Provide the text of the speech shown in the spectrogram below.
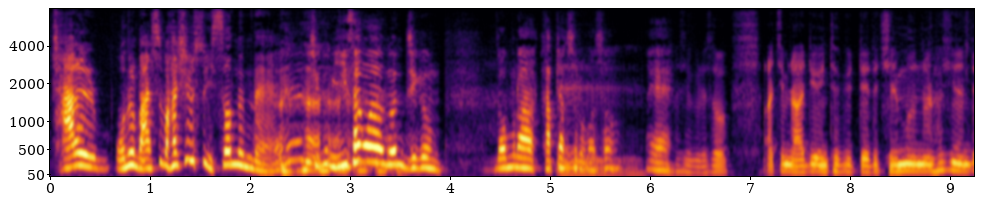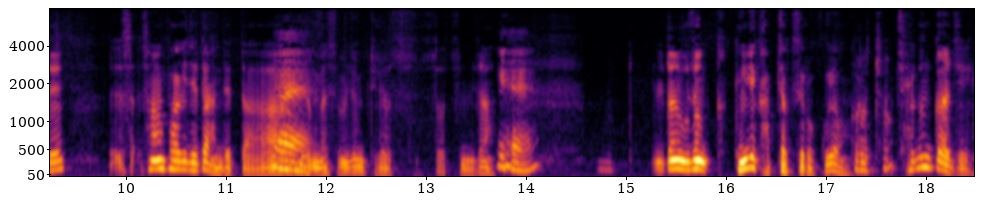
잘 오늘 말씀하실 수 있었는데 지금 이 상황은 지금 너무나 갑작스러워서. 네. 예. 사실 그래서 아침 라디오 인터뷰 때도 질문을 하시는데 상황 파악이 제대로 안 됐다 예. 이런 말씀을 좀 드렸었습니다. 예. 일단 우선 굉장히 갑작스럽고요. 그렇죠. 최근까지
